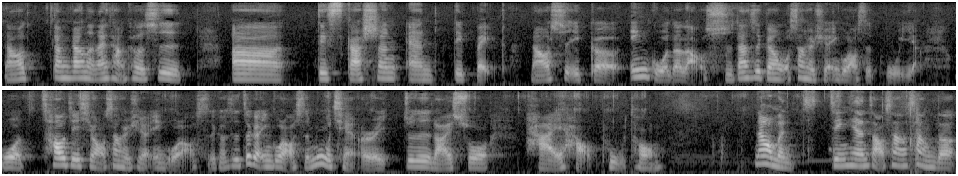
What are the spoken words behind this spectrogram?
然后刚刚的那堂课是呃 discussion and debate，然后是一个英国的老师，但是跟我上学期的英国老师不一样。我超级喜欢我上学期的英国老师，可是这个英国老师目前而，就是来说还好普通。那我们今天早上上的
